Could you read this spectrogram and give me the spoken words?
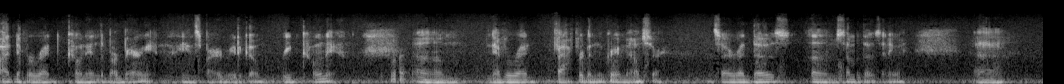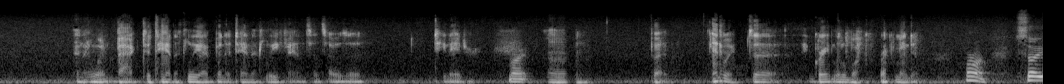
I'd never read Conan the Barbarian. He inspired me to go read Conan. Right. Um, never read Fafhrd and the Grey Mouser. So I read those, um, some of those anyway. Uh, and I went back to Tanith Lee. I've been a Tanith Lee fan since I was a teenager. Right. Um, but anyway, it's a great little book. Recommend it. All right. So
